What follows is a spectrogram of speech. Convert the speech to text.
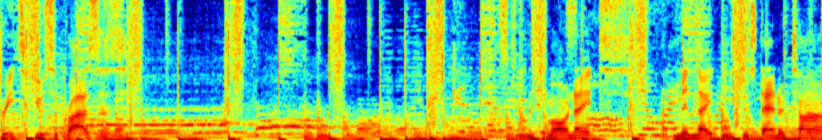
treats, few surprises. And tomorrow night at midnight Eastern Standard Time,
